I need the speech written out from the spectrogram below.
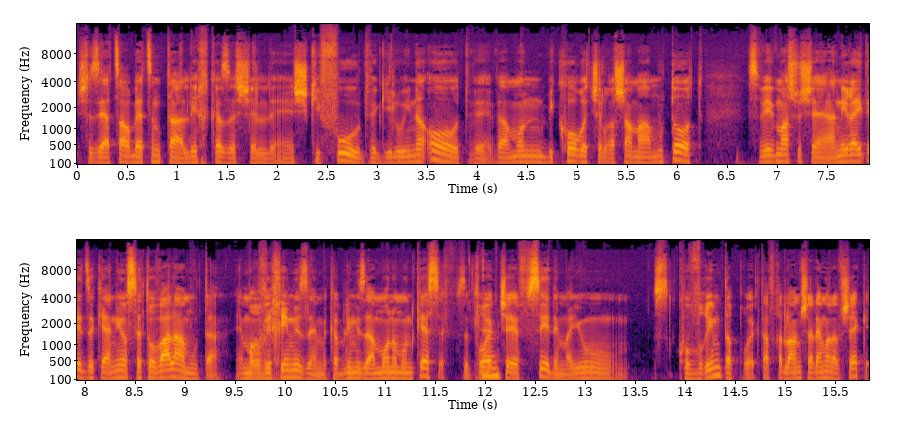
שזה יצר בעצם תהליך כזה של uh, שקיפות וגילוי נאות והמון ביקורת של רשם העמותות, סביב משהו שאני ראיתי את זה כי אני עושה טובה לעמותה. הם מרוויחים מזה, הם מקבלים מזה המון המון כסף. זה פרויקט כן. שהפסיד, הם היו קוברים את הפרויקט, אף אחד לא היה משלם עליו שקל.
